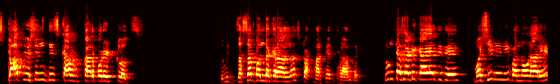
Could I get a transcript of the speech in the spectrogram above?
Stop using this corporate clothes तुम्ही जसं बंद कराल ना स्टॉक मार्केट धडाम तुमच्यासाठी काय आहे तिथे? मशिनीनी बनवणारे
